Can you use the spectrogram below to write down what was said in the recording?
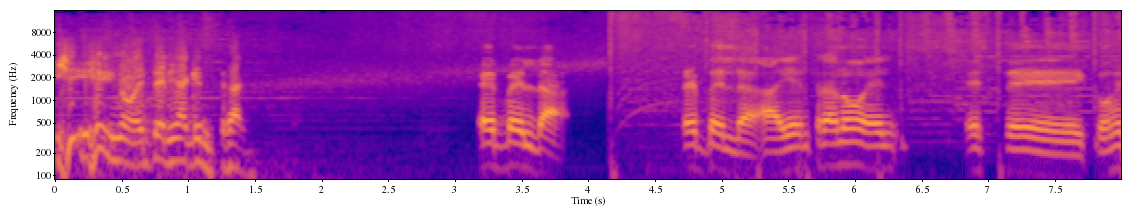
Y, y no, él tenía que entrar. Es verdad, es verdad. Ahí entra Noel, este, coge,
